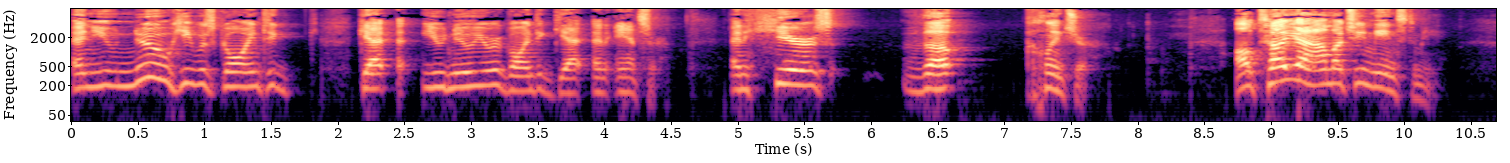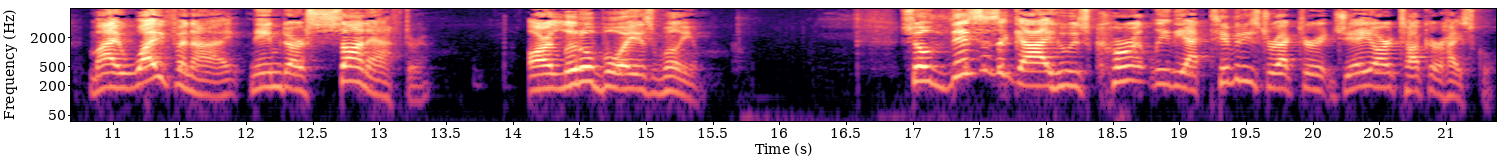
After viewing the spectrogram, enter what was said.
and you knew he was going to get, you knew you were going to get an answer. And here's the clincher. I'll tell you how much he means to me. My wife and I named our son after him. Our little boy is William. So this is a guy who is currently the activities director at J.R. Tucker High School.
